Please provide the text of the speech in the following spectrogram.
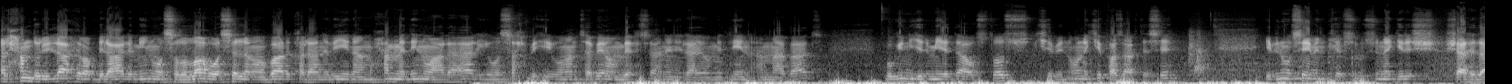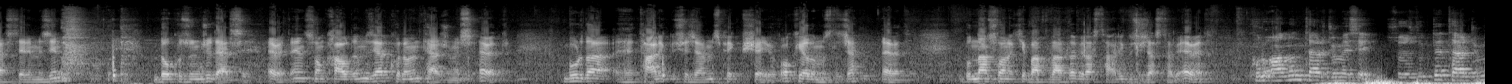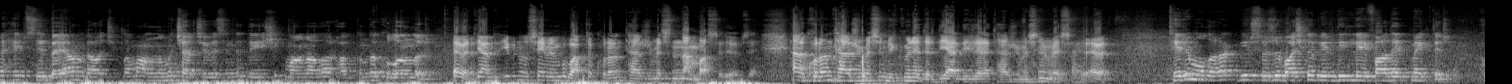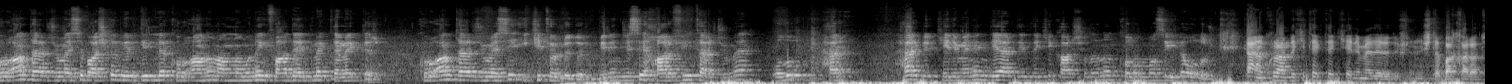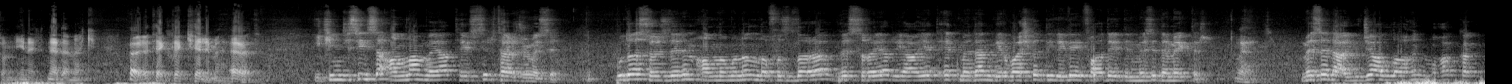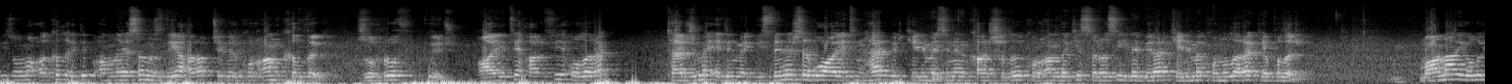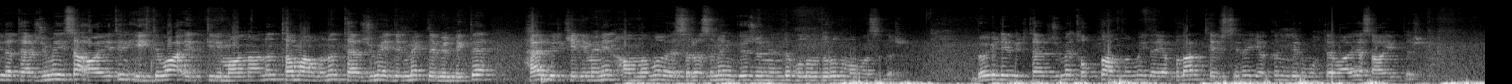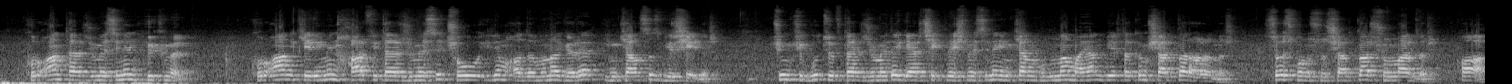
Elhamdülillahi Rabbil alemin ve sallallahu ve sellem ve barik ala nebiyyina Muhammedin ve ala alihi ve sahbihi ve men tebi'un bi ihsanin ila yevmiddin amma ba'd. Bugün 27 Ağustos 2012 Pazartesi. İbn-i Hüseyin'in tefsir usulüne giriş şerhi derslerimizin 9. dersi. Evet en son kaldığımız yer Kur'an'ın tercümesi. Evet. Burada e, tarih düşeceğimiz pek bir şey yok. Okuyalım hızlıca. Evet. Bundan sonraki batlarda biraz tarih düşeceğiz tabi. Evet. Kur'an'ın tercümesi. Sözlükte tercüme hepsi beyan ve açıklama anlamı çerçevesinde değişik manalar hakkında kullanılır. Evet yani İbn Hüseyin bu bapta Kur'an'ın tercümesinden bahsediyor bize. Yani Kur'an'ın tercümesinin hükmü nedir? Diğer dillere tercümesinin vesaire. Evet. Terim olarak bir sözü başka bir dille ifade etmektir. Kur'an tercümesi başka bir dille Kur'an'ın anlamını ifade etmek demektir. Kur'an tercümesi iki türlüdür. Birincisi harfi tercüme olup her her bir kelimenin diğer dildeki karşılığının konulması ile olur. Yani Kur'an'daki tek tek kelimeleri düşünün. İşte bakaratun inek ne demek? Böyle tek tek kelime. Evet. İkincisi ise anlam veya tefsir tercümesi. Bu da sözlerin anlamının lafızlara ve sıraya riayet etmeden bir başka dil ile ifade edilmesi demektir. Evet. Mesela Yüce Allah'ın muhakkak biz onu akıl edip anlayasanız diye Arapça bir Kur'an kıldık. Zuhruf 3. Ayeti harfi olarak tercüme edilmek istenirse bu ayetin her bir kelimesinin karşılığı Kur'an'daki sırası ile birer kelime konularak yapılır. Mana yoluyla tercüme ise ayetin ihtiva ettiği mananın tamamının tercüme edilmekle birlikte her bir kelimenin anlamı ve sırasının göz önünde bulundurulmamasıdır. Böyle bir tercüme toplu anlamıyla yapılan tefsire yakın bir muhtevaya sahiptir. Kur'an tercümesinin hükmü Kur'an-ı Kerim'in harfi tercümesi çoğu ilim adamına göre imkansız bir şeydir. Çünkü bu tür tercümede gerçekleşmesine imkan bulunamayan bir takım şartlar aranır. Söz konusu şartlar şunlardır. A.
